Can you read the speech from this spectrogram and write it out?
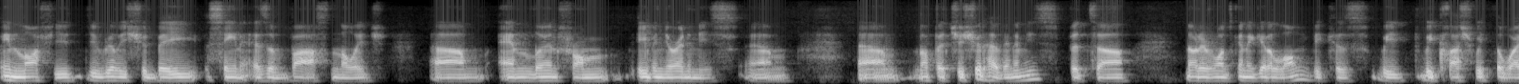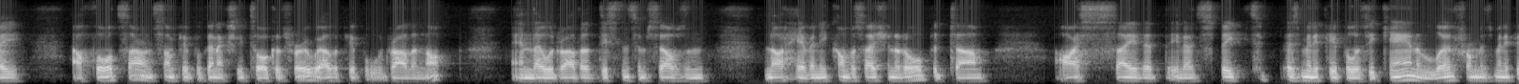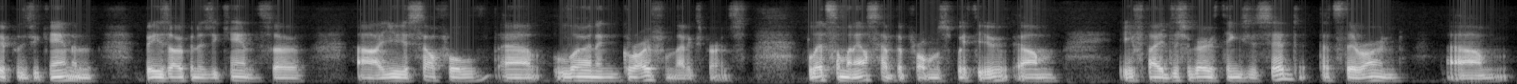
in life, you, you really should be seen as a vast knowledge um, and learn from even your enemies. Um, um not that you should have enemies, but uh, not everyone's going to get along because we we clash with the way our thoughts are, and some people can actually talk it through, where other people would rather not, and they would rather distance themselves and not have any conversation at all. But um, I say that you know speak to as many people as you can and learn from as many people as you can, and be as open as you can. So uh, you yourself will uh, learn and grow from that experience. Let someone else have the problems with you. Um, if they disagree with things you said, that's their own um,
